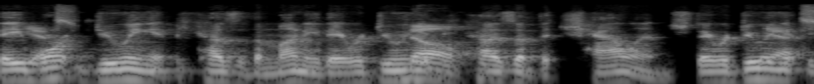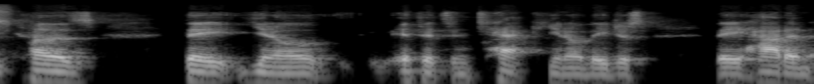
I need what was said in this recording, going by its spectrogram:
they yes. weren't doing it because of the money they were doing no. it because of the challenge they were doing yes. it because they you know if it's in tech you know they just they had an,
